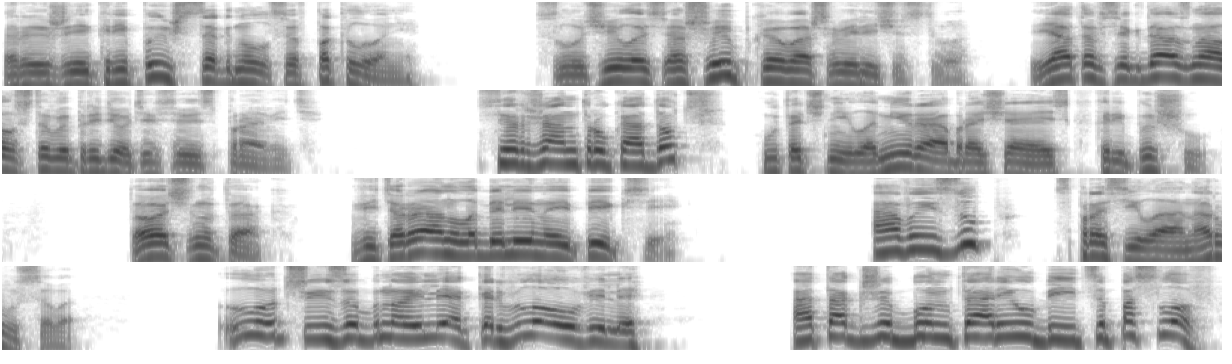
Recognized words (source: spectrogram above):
Рыжий крепыш согнулся в поклоне. «Случилась ошибка, Ваше Величество. Я-то всегда знал, что вы придете все исправить». «Сержант Рука Додж?» — уточнила Мира, обращаясь к крепышу. «Точно так. Ветеран Лабелина и Пикси». «А вы зуб?» — спросила она Русова. «Лучший зубной лекарь в Лоувилле, а также бунтарь и убийца послов».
